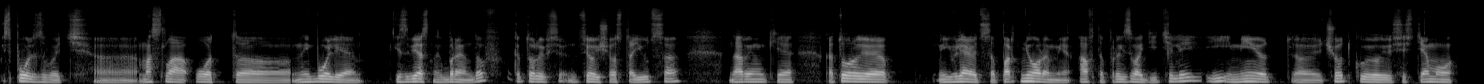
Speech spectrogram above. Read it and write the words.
использовать э, масла от э, наиболее известных брендов, которые все, все еще остаются на рынке, которые являются партнерами автопроизводителей и имеют э, четкую систему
